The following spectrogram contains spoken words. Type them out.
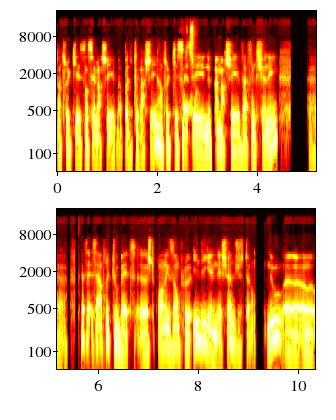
un truc qui est censé marcher, va pas du tout marcher, un truc qui est censé ne pas marcher va fonctionner. Euh, c'est, un truc tout bête. Euh, je te prends l'exemple Indie Game Nation, justement. Nous, euh,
